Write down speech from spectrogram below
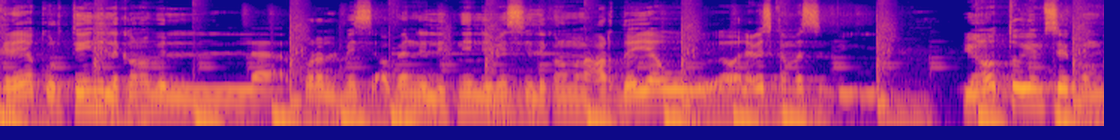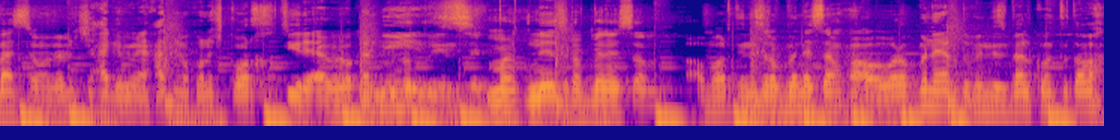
غير هي كورتين اللي كانوا بالكره لميسي أو بين الاثنين لميسي اللي كانوا من عرضيه والعويس كان بس بي ينط ويمسكهم بس. هو ما بيعملش حاجة بيهم حتى ما كانوش كور خطيرة قوي هو كان بينط ويمسك مارتينيز ربنا يسامحه. مارتينيز ربنا يسامحه. أو ربنا ياخده بالنسبة لكم أنتوا طبعا.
